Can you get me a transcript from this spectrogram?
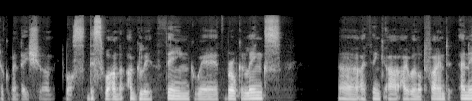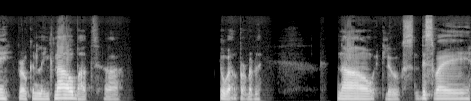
documentation. It was this one ugly thing with broken links. Uh, I think uh, I will not find any broken link now, but uh, you will probably. Now it looks this way.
